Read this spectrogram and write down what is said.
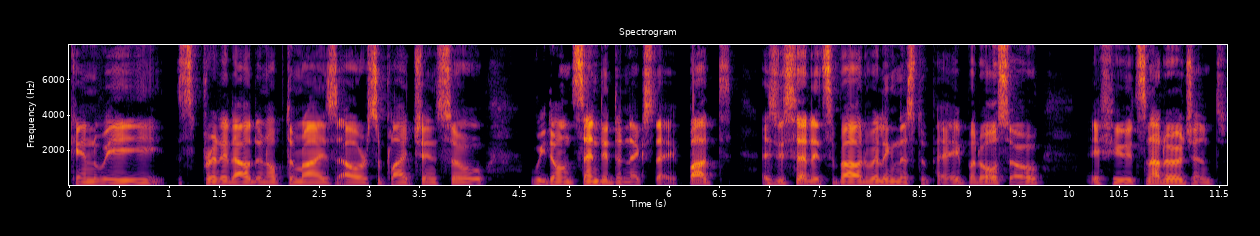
Can we spread it out and optimize our supply chain so we don't send it the next day? But as you said it's about willingness to pay but also if you it's not urgent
